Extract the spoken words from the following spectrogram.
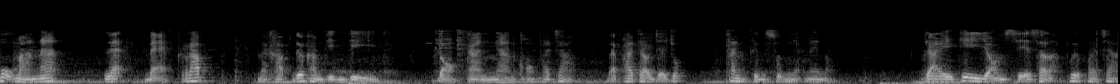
มุมานะและแบกรับนะครับ ด้วยความยินดีต่อการงานของพระเจ้า และพระเจ้าจะยกท่านขึ้นสูงอย่างแน่นอนใจที่ยอมเสียสละเพื่อพระเจ้า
